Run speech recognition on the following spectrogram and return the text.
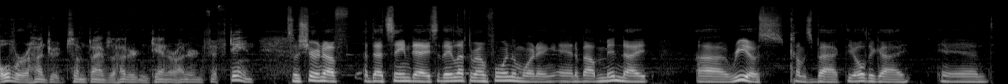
over 100, sometimes 110 or 115. So, sure enough, at that same day, so they left around four in the morning, and about midnight, uh, Rios comes back, the older guy, and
